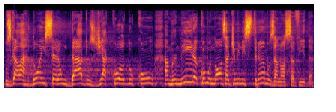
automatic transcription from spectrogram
Os galardões serão dados de acordo com a maneira como nós administramos a nossa vida.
